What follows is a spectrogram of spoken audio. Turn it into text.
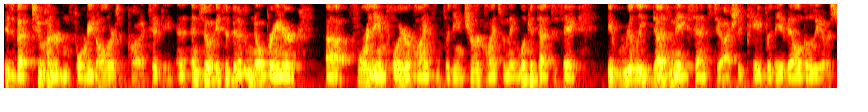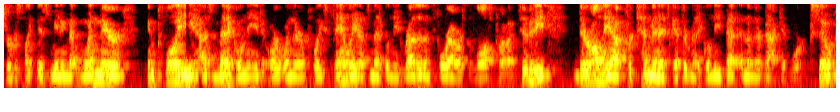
is about $240 of productivity. And, and so it's a bit of a no brainer uh, for the employer clients and for the insurer clients when they look at that to say, it really does make sense to actually pay for the availability of a service like this, meaning that when their employee has a medical need or when their employee's family has a medical need, rather than four hours of lost productivity, they're on the app for 10 minutes, get their medical need met, and then they're back at work. So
